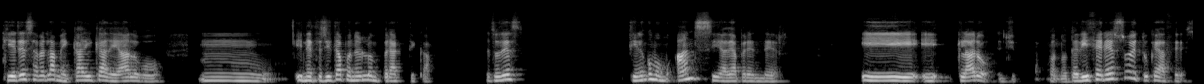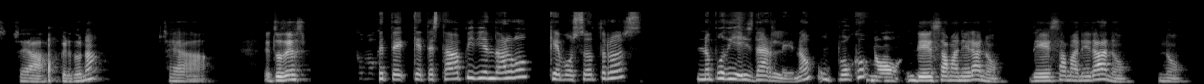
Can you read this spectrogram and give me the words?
quiere saber la mecánica de algo mm, y necesita ponerlo en práctica. Entonces, tiene como ansia de aprender. Y, y, claro, cuando te dicen eso, ¿y tú qué haces? O sea, perdona. O sea, entonces, Como que te, que te estaba pidiendo algo que vosotros no podíais darle, ¿no? Un poco. no, de esa manera no. De esa manera no, no.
